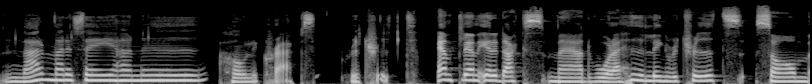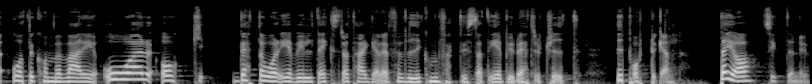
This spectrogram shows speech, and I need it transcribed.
närmar det sig, hörni, Holy Craps Retreat. Äntligen är det dags med våra healing retreats som återkommer varje år och detta år är vi lite extra taggade för vi kommer faktiskt att erbjuda ett retreat i Portugal, där jag sitter nu.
